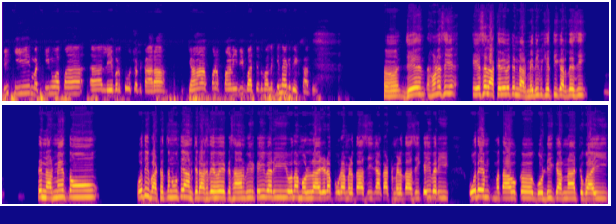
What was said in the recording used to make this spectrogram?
ਵੀ ਕੀ ਮੱਕੀ ਨੂੰ ਆਪਾਂ ਲੇਬਰ ਤੋਂ ਛੁਟਕਾਰਾ ਜਾਂ ਆਪਾਂ ਪਾਣੀ ਦੀ ਬਚਤ ਵੱਲ ਕਿੰਨਾ ਕੁ ਦੇਖ ਸਕਦੇ ਹਾਂ ਜੇ ਹੁਣ ਅਸੀਂ ਇਸ ਇਲਾਕੇ ਦੇ ਵਿੱਚ ਨਰਮੇ ਦੀ ਵੀ ਖੇਤੀ ਕਰਦੇ ਸੀ ਤੇ ਨਰਮੇ ਤੋਂ ਉਹਦੀ ਵਟਤ ਨੂੰ ਧਿਆਨ 'ਚ ਰੱਖਦੇ ਹੋਏ ਕਿਸਾਨ ਵੀਰ ਕਈ ਵਾਰੀ ਉਹਦਾ ਮੁੱਲ ਹੈ ਜਿਹੜਾ ਪੂਰਾ ਮਿਲਦਾ ਸੀ ਜਾਂ ਘੱਟ ਮਿਲਦਾ ਸੀ, ਕਈ ਵਾਰੀ ਉਹਦੇ ਮੁਤਾਬਕ ਗੋਡੀ ਕਰਨਾ, ਚੁਗਾਈ,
